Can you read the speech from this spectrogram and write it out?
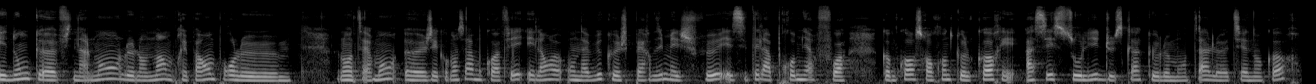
Et donc, euh, finalement, le lendemain, en préparant pour l'enterrement, euh, j'ai commencé à me coiffer. Et là, on a vu que je perdais mes cheveux. Et c'était la première fois. Comme quoi, on se rend compte que le corps est assez solide jusqu'à que le mental euh, tienne encore.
